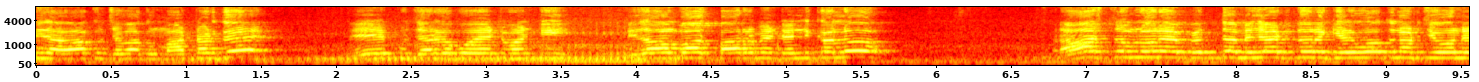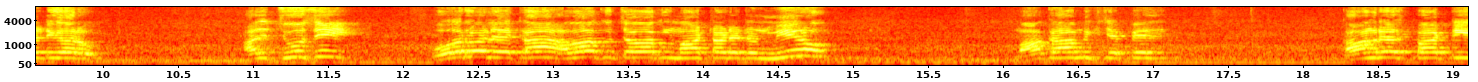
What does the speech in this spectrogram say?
మీద అవాకులు చవాకులు మాట్లాడితే రేపు జరగబోయేటువంటి నిజామాబాద్ పార్లమెంట్ ఎన్నికల్లో రాష్ట్రంలోనే పెద్ద మెజార్టీతోనే గెలవబోతున్నాడు జీవన్ రెడ్డి గారు. అది చూసి ఓర్వలేక అవాకు చవాకులు మాట్లాడేటువంటి మీరు మా కామికి చెప్పేది. కాంగ్రెస్ పార్టీ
